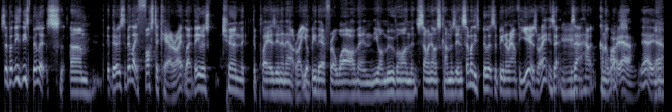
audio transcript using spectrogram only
So, but these these billets, um, it's a bit like foster care, right? Like they just churn the, the players in and out, right? You'll be there for a while, then you'll move on, then someone else comes in. Some of these billets have been around for years, right? Is that is that how it kind of oh works? yeah, yeah, yeah. Yeah,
